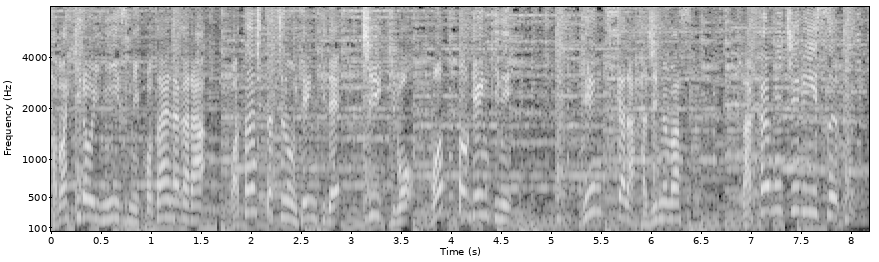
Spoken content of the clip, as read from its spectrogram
幅広いニーズに応えながら私たちの元気で地域をもっと元気に。元気から始めます。中道リース。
